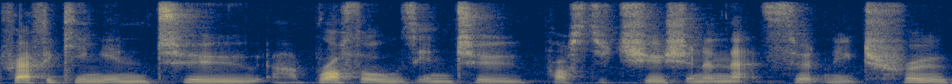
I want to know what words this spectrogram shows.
trafficking into uh, brothels, into prostitution, and that's certainly true.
